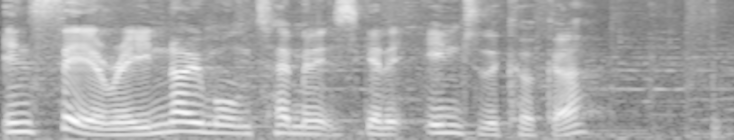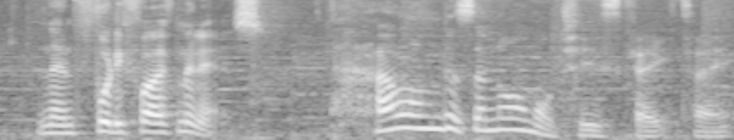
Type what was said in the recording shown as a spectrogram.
In theory, no more than 10 minutes to get it into the cooker, and then 45 minutes. How long does a normal cheesecake take?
